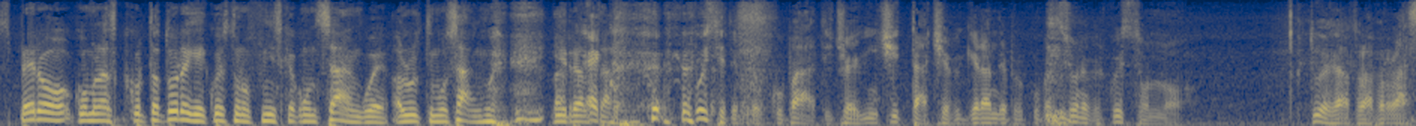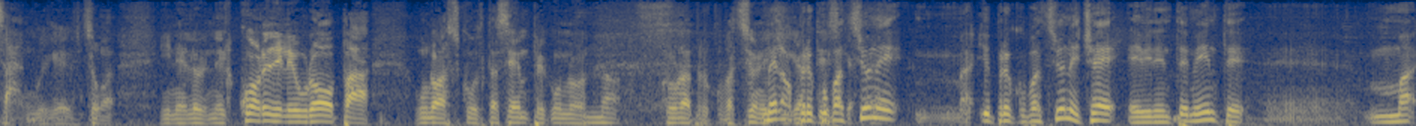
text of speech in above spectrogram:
Spero come l'ascoltatore che questo non finisca con sangue, all'ultimo sangue, in realtà. Ecco, voi siete preoccupati, cioè in città c'è grande preoccupazione per questo o no? tu hai dato la parola sangue, che insomma nel, nel cuore dell'Europa uno ascolta sempre con, uno, no. con una preoccupazione Beh, no, preoccupazione, preoccupazione, c'è evidentemente, eh, ma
